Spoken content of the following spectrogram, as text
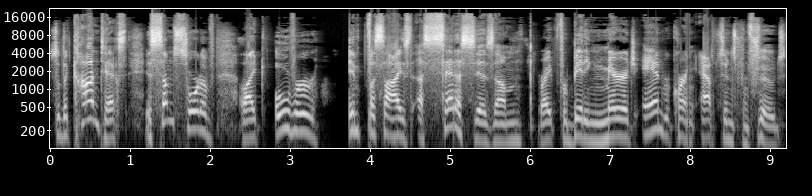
So the context is some sort of like over emphasized asceticism, right, forbidding marriage and requiring abstinence from foods,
